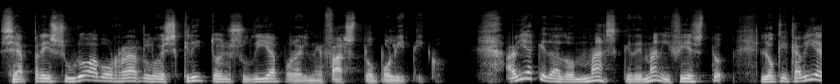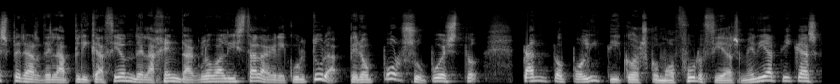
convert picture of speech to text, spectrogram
se apresuró a borrar lo escrito en su día por el nefasto político. Había quedado más que de manifiesto lo que cabía esperar de la aplicación de la agenda globalista a la agricultura, pero por supuesto, tanto políticos como furcias mediáticas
